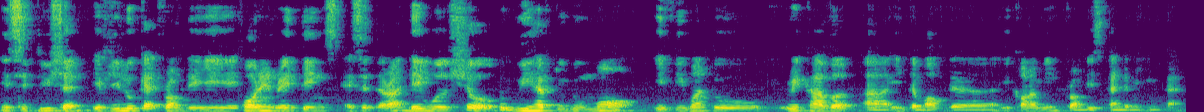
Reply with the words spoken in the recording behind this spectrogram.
institution. If you look at from the foreign ratings, etc., they will show we have to do more if we want to recover uh, in terms of the economy from this pandemic impact.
